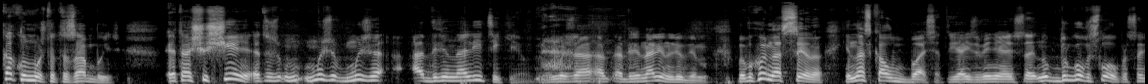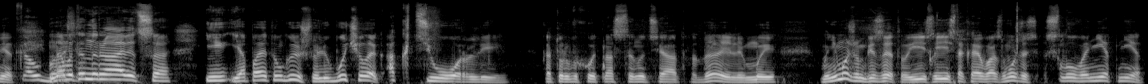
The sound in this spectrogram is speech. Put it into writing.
как он может это забыть? это ощущение, это же, мы, же, мы же адреналитики, мы же адреналин любим. Мы выходим на сцену, и нас колбасят, я извиняюсь, ну, другого слова просто нет. Колбасит. Нам это нравится, и я поэтому говорю, что любой человек, актер ли, который выходит на сцену театра, да, или мы, мы не можем без этого, если есть такая возможность, слова «нет-нет»,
